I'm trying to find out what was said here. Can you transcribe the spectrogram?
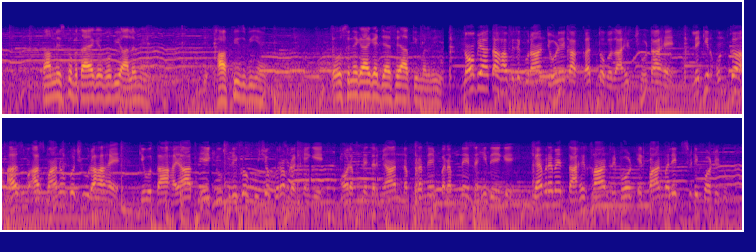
तो हमने इसको बताया कि वो भी आलम है। हाफिज भी हैं। तो उसने कहा कि जैसे आपकी मर्ज़ी। नौ ब्याता हाफिज कुरान जोड़े का कद तो बजाहिर छोटा है, लेकिन उनका अज़म आसमानों को छू रहा है कि वो ताहयात एक दूसरे को खुशो खुरम रखेंगे और अपने दरमियान नफरतें पनपने नहीं देंगे। Cameraman Tahir Khan, report, Irfan Malik, city 42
